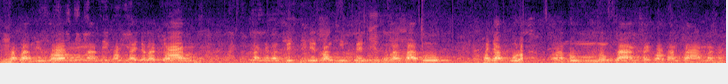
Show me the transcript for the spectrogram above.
หืมสถานที่สองนาทีของค่ายจราจร หลังจากนั้นเป็นที่เด็ดบ้างหินเป็นอิสระสาธุพยัคฆ์บุรอ่าหนุ่มเมืองสร้างไปของฐานสามนะครับ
